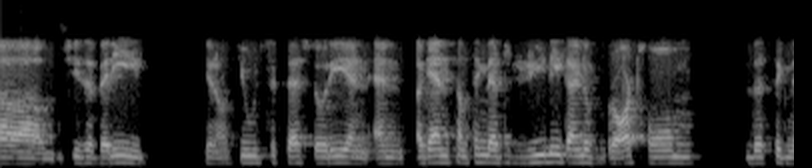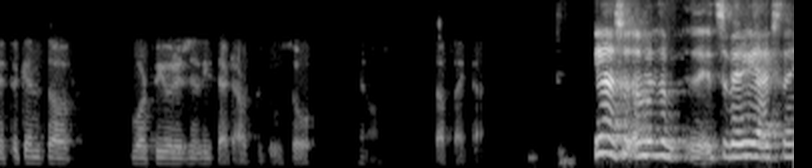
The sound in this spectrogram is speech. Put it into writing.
um, she's a very you know huge success story and and again something that really kind of brought home the significance of what we originally set out to do so you know stuff like that yeah so i mean the, it's a very actually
